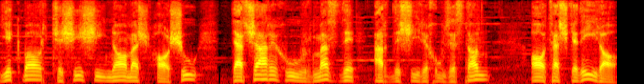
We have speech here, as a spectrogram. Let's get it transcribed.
یک بار کشیشی نامش هاشو در شهر هورمزد اردشیر خوزستان آتشکده ای را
